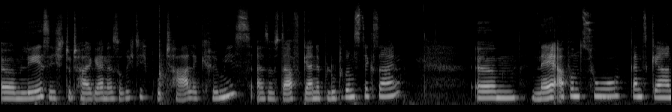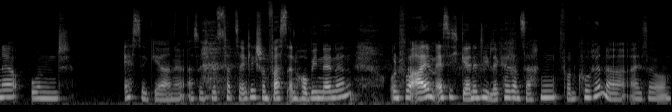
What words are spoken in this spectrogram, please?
ähm, lese ich total gerne so richtig brutale Krimis. Also es darf gerne blutrünstig sein. Ähm, nähe ab und zu ganz gerne und esse gerne. Also ich würde es tatsächlich schon fast ein Hobby nennen. Und vor allem esse ich gerne die leckeren Sachen von Corinna. Also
